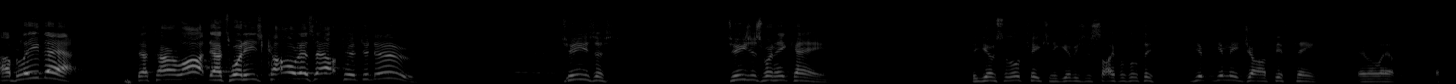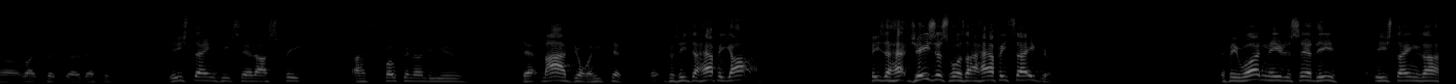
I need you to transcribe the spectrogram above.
I believe that. That's our lot. That's what He's called us out to, to do. Jesus, Jesus, when He came, He gave us a little teaching. He gave His disciples a little teaching. Give, give me John 15 and 11, uh, right quick there, Dusty. These things He said, I speak, I've spoken unto you, that my joy, He said, because He's a happy God. He's a ha- Jesus was a happy Savior. If He wasn't, He would have said, These, these things I,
